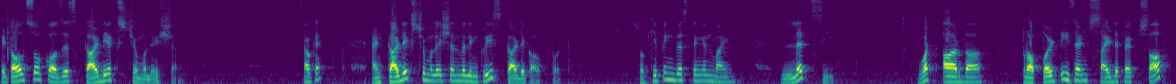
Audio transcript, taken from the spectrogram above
it also causes cardiac stimulation. Okay and cardiac stimulation will increase cardiac output. So keeping this thing in mind, let's see what are the properties and side effects of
